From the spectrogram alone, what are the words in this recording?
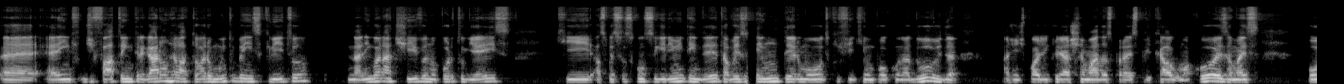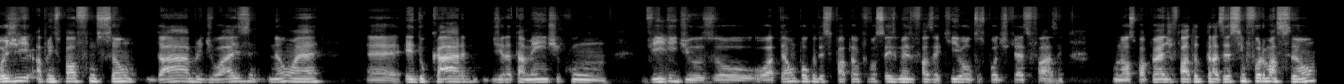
é, é, de fato, entregar um relatório muito bem escrito, na língua nativa, no português, que as pessoas conseguiriam entender. Talvez tenha um termo ou outro que fique um pouco na dúvida. A gente pode criar chamadas para explicar alguma coisa, mas Hoje, a principal função da Bridgewise não é, é educar diretamente com vídeos ou, ou, até um pouco desse papel que vocês mesmos fazem aqui, outros podcasts fazem. O nosso papel é, de fato, trazer essa informação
